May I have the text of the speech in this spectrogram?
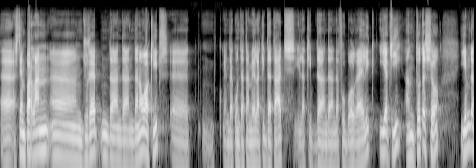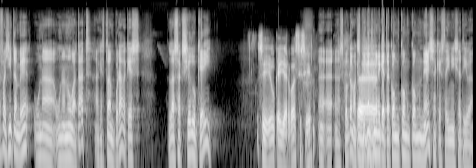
Eh, estem parlant, eh, Josep, de, de, de nou equips. Eh, hem de comptar també l'equip de touch i l'equip de, de, de futbol gaèlic. I aquí, amb tot això, hi hem d'afegir també una, una novetat aquesta temporada, que és la secció d'hoquei. Sí, okay, herba, sí, sí. Eh, eh, escolta'm, explica'ns eh... una miqueta com, com, com neix aquesta iniciativa.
